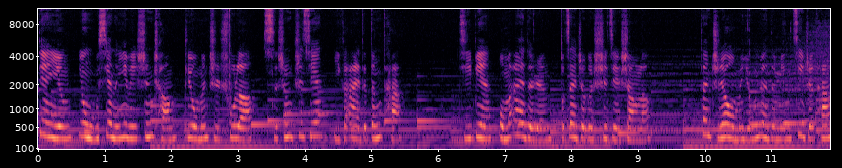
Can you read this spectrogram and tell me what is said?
电影用无限的意味深长，给我们指出了死生之间一个爱的灯塔。即便我们爱的人不在这个世界上了，但只要我们永远的铭记着他，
